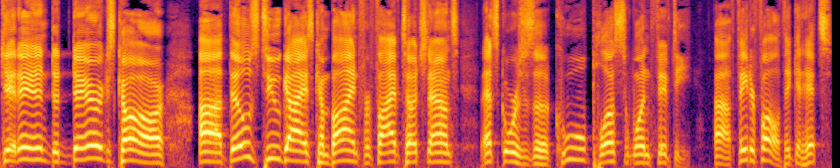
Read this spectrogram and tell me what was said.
Get into Derek's car. Uh, those two guys combined for five touchdowns. That scores is a cool plus 150. Uh, fade or fall, I think it hits.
